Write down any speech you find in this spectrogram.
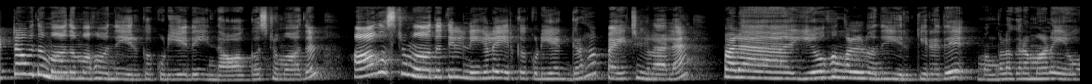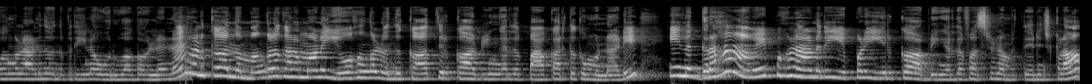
எட்டாவது மாதமாக வந்து இருக்கக்கூடியது இந்த ஆகஸ்ட் மாதம். ஆகஸ்ட் மாதத்தில் நிகழ இருக்கக்கூடிய கிரக பயிற்சிகளால் பல யோகங்கள் வந்து இருக்கிறது. மங்களகரமான யோகங்களானது வந்து பார்த்திங்கன்னா உருவாக உள்ளன. உங்களுக்கு அந்த மங்களகரமான யோகங்கள் வந்து காத்திருக்கா அப்படிங்கிறத பார்க்கறதுக்கு முன்னாடி இந்த கிரக அமைப்புகளானது எப்படி இருக்கா அப்படிங்கிறத ஃபஸ்ட்டு நம்ம தெரிஞ்சுக்கலாம்.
